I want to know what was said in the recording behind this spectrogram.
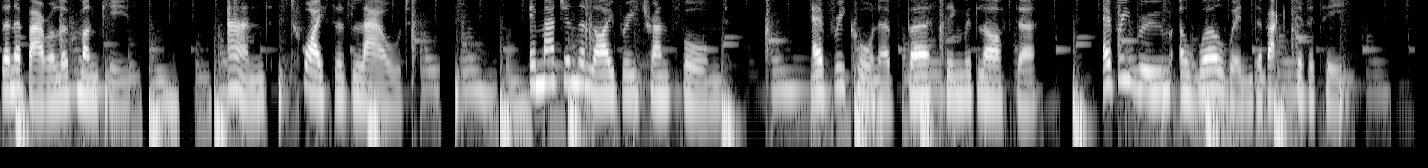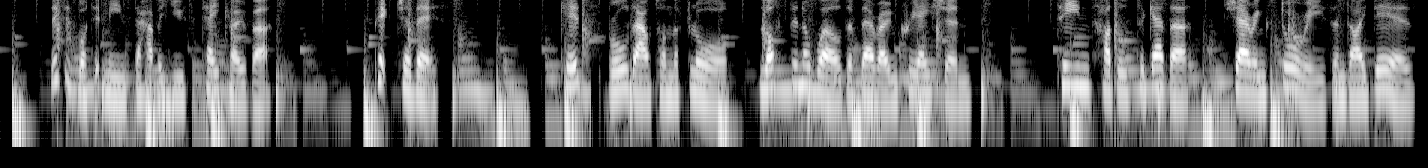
than a barrel of monkeys. And twice as loud. Imagine the library transformed. Every corner bursting with laughter. Every room a whirlwind of activity. This is what it means to have a youth takeover. Picture this kids sprawled out on the floor, lost in a world of their own creation. Teens huddled together, sharing stories and ideas.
